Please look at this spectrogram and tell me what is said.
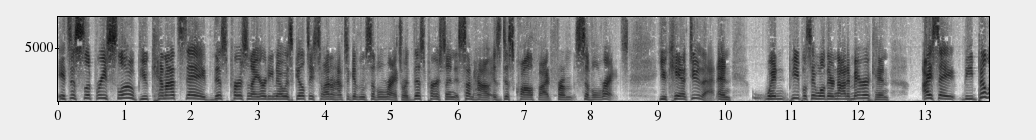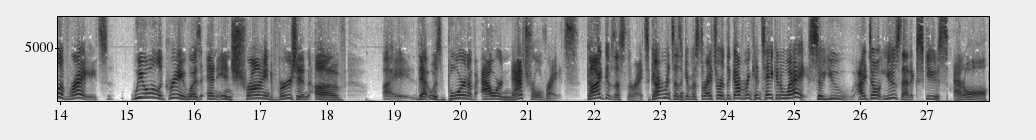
it's a slippery slope. You cannot say this person I already know is guilty, so I don't have to give them civil rights, or this person somehow is disqualified from civil rights. You can't do that. And when people say, well, they're not American, I say the Bill of Rights, we all agree, was an enshrined version of that was born of our natural rights. God gives us the rights. Government doesn't give us the rights, or the government can take it away. So you, I don't use that excuse at all.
